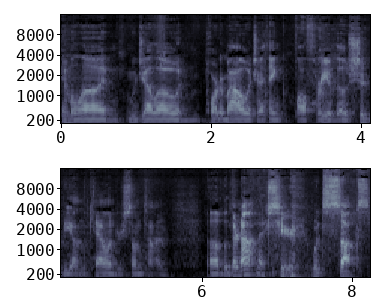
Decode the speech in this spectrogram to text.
Imola and Mugello and Portimao, which I think all three of those should be on the calendar sometime. Uh, but they're not next year, which sucks.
